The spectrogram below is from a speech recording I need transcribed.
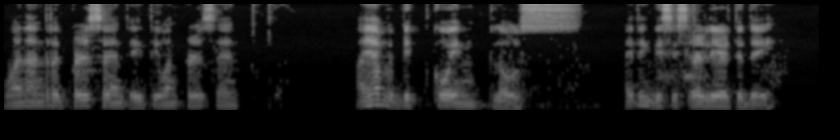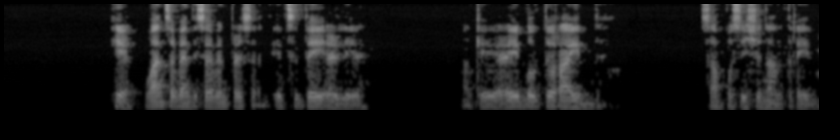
one hundred percent, eighty-one percent. I have a Bitcoin close. I think this is earlier today. Here, 177%. It's a day earlier. Okay, we're able to ride some positional trade.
